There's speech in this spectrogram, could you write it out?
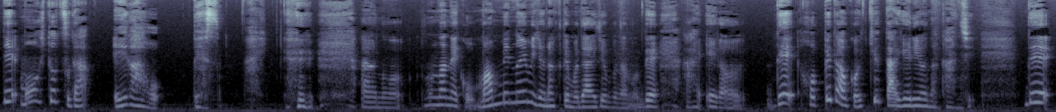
で、もう一つが笑顔です。はい。あの、そんなね、こう、満面の意味じゃなくても大丈夫なので、はい、笑顔で、ほっぺたをこうキュッと上げるような感じ。で、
